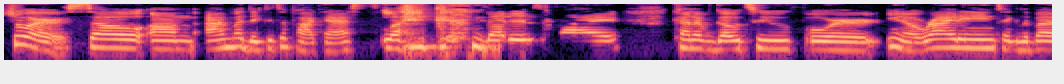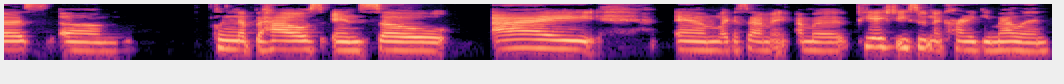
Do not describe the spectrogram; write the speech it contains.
Sure. So um, I'm addicted to podcasts. Like that is my kind of go to for, you know, riding, taking the bus, um, cleaning up the house. And so I am, like I said, I'm a, I'm a PhD student at Carnegie Mellon.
